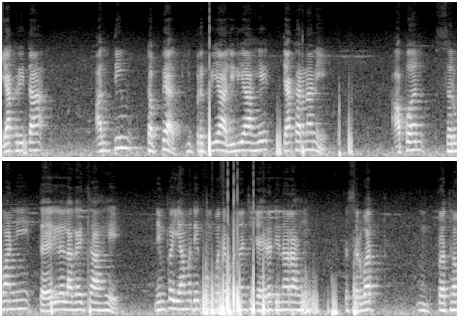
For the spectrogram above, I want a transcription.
याकरिता अंतिम टप्प्यात ही प्रक्रिया आलेली आहे. त्या कारणाने आपण सर्वांनी तयारीला लागायचं आहे. नेमकं यामध्ये कोणकोणत्या पदांची जाहिरात येणार आहे? तर सर्वात प्रथम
